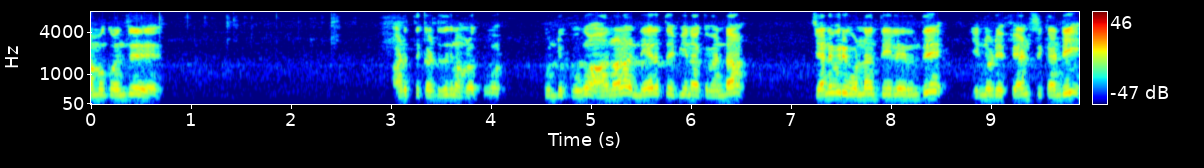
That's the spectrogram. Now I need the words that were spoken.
நமக்கு வந்து அடுத்த கட்டத்துக்கு நம்மளை கொ- கொண்டு போகும். அதனால் நேரத்தை வீணாக்க வேண்டாம். ஜனவரி ஒன்றாம் தேதியிலிருந்து என்னுடைய ஃபேன்ஸுக்காண்டி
